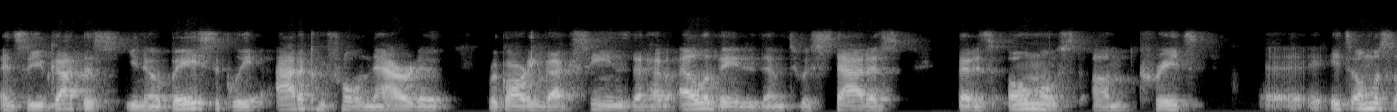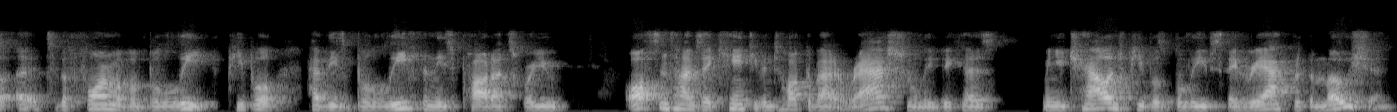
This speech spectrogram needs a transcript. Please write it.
and so you've got this, you know, basically out of control narrative regarding vaccines that have elevated them to a status that it's almost um, creates uh, it's almost uh, to the form of a belief. People have these belief in these products where you oftentimes they can't even talk about it rationally because when you challenge people's beliefs, they react with emotion.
